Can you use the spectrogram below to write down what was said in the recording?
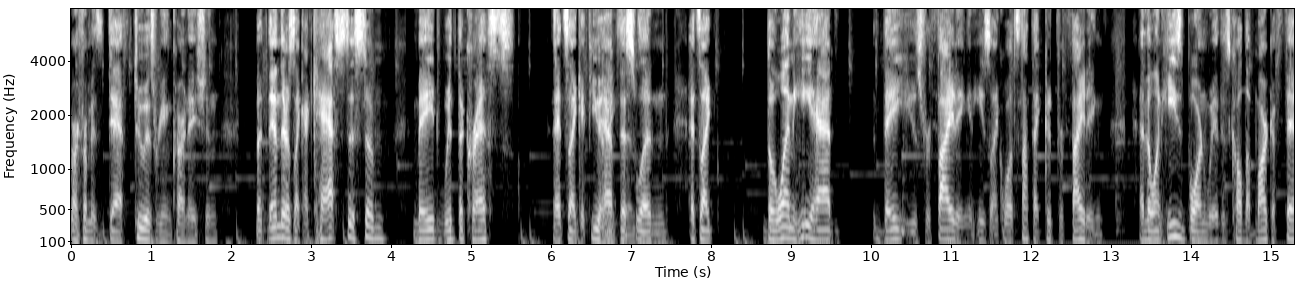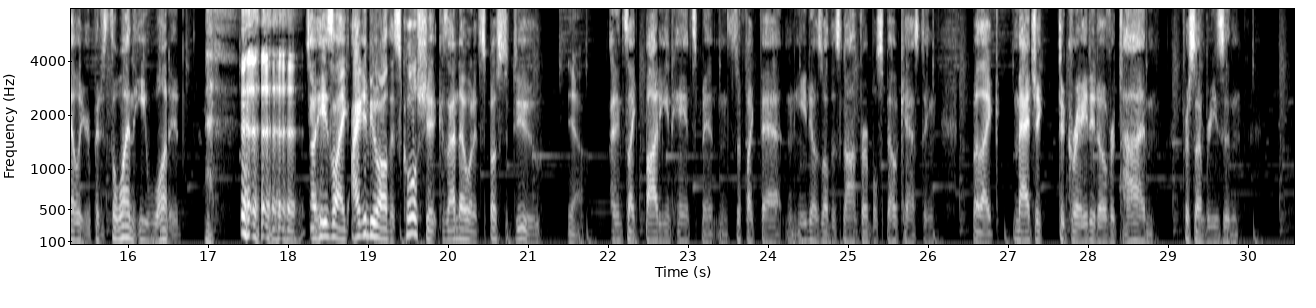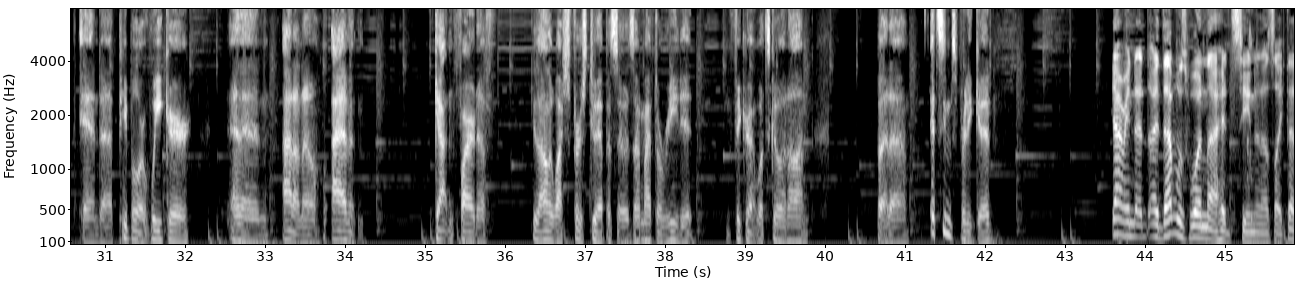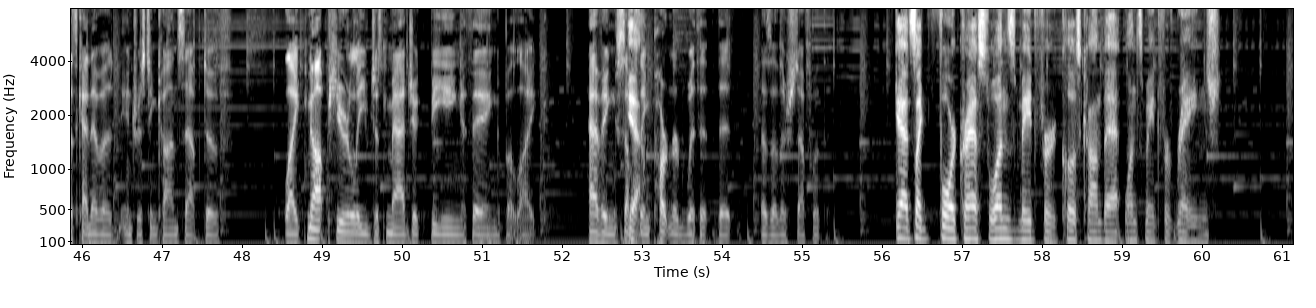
or from his death to his reincarnation. But then there's like a caste system made with the crests. It's like if you That have this sense. one, it's like the one he had they use for fighting, and he's like, well, it's not that good for fighting. And the one he's born with is called the mark of failure, but it's the one he wanted. So he's like, I can do all this cool shit because I know what it's supposed to do. yeah. And it's like body enhancement and stuff like that. And he knows all this nonverbal spell casting. But like magic degraded over time for some reason. And uh, people are weaker. And then I don't know. I haven't gotten far enough because I only watched the first two episodes. I'm gonna have to read it and figure out what's going on. But uh, it seems pretty good. Yeah, I mean that, that was one I had seen, and I was like, that's kind of an interesting concept of like not purely just magic being a thing, but like having something yeah. partnered with it that does other stuff with it. Yeah, it's like four crests. One's made for close combat, one's made for range,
